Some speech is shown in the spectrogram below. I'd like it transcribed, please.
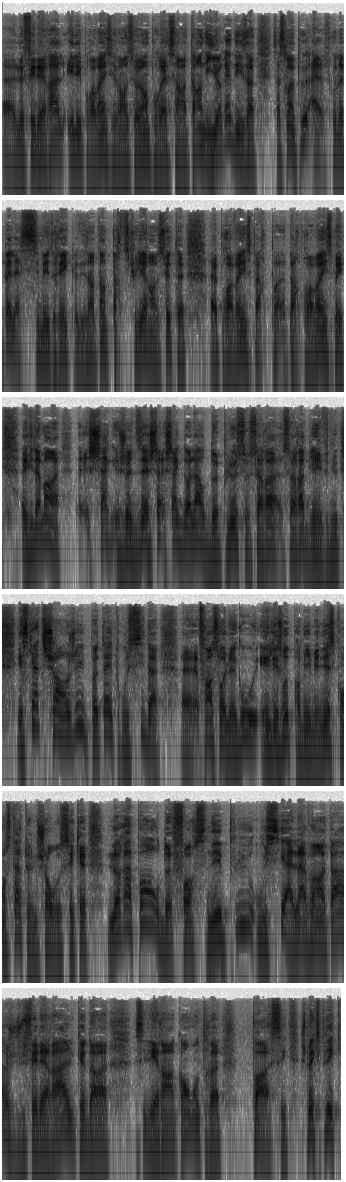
le fédéral et les provinces éventuellement pourraient s'entendre. Il y aurait des... Ça sera un peu ce qu'on appelle asymétrique, des ententes particulières ensuite euh, province par, par province. Mais évidemment, chaque, je disais, chaque, dollar de plus sera, sera bienvenu. Et ce qui a changé peut-être aussi, dans, euh, François Legault et les autres premiers ministres constatent une chose, c'est que le rapport de force n'est plus aussi à l'avantage du fédéral que dans les rencontres je m'explique.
